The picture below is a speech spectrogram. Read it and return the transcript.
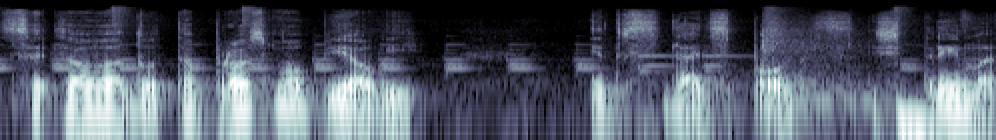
Salvador está próximo ao Piauí, entre cidades pobres, extrema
